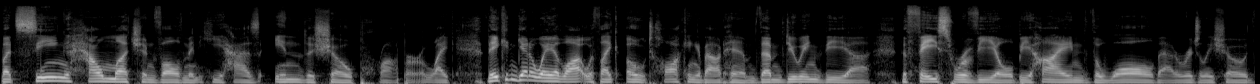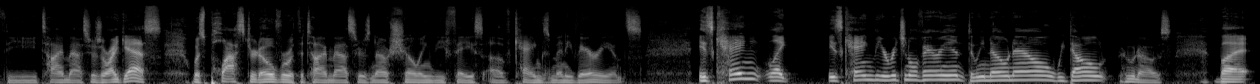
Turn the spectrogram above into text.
But seeing how much involvement he has in the show proper. Like, they can get away a lot with, like, oh, talking about him, them doing the, uh, the face reveal behind the wall that originally showed the Time Masters, or I guess was plastered over with the Time Masters, now showing the face of Kang's many variants. Is Kang like is Kang the original variant? Do we know now? We don't. Who knows? But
